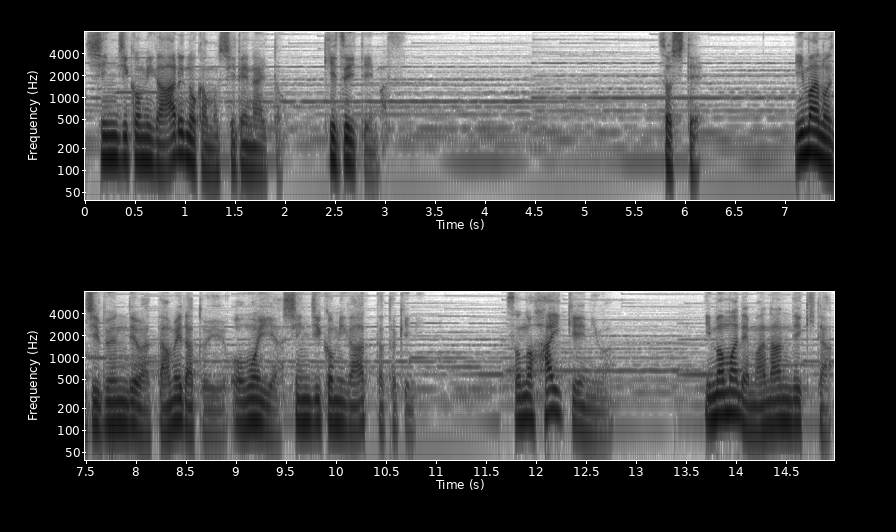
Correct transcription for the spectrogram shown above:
信じ込みがあるのかもしれないと気づいています。そして今の自分ではダメだという思いや信じ込みがあった時にその背景には今まで学んできた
